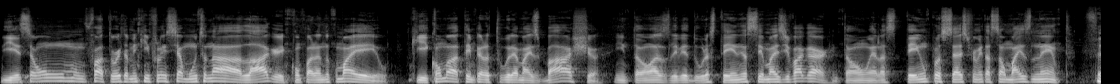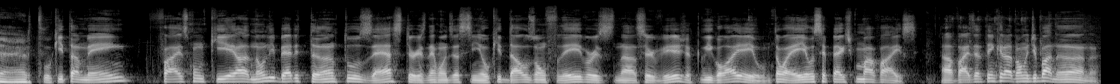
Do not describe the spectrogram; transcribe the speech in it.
E esse é um, um fator também que influencia muito na lager, comparando com uma ale. Que como a temperatura é mais baixa, então as leveduras tendem a ser mais devagar. Então elas têm um processo de fermentação mais lento. Certo. O que também faz com que ela não libere tantos esters, né? Vamos dizer assim, o que dá os on flavors na cerveja, igual a ale. Então a ale você pega tipo uma Weiss. A Weiss ela tem aquele aroma de banana.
